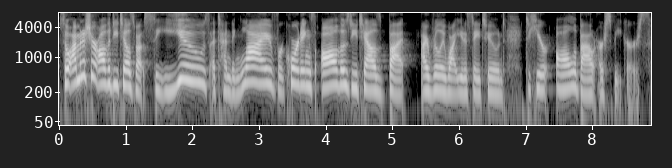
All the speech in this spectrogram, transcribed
So I'm going to share all the details about CEUs, attending live, recordings, all those details, but I really want you to stay tuned to hear all about our speakers.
